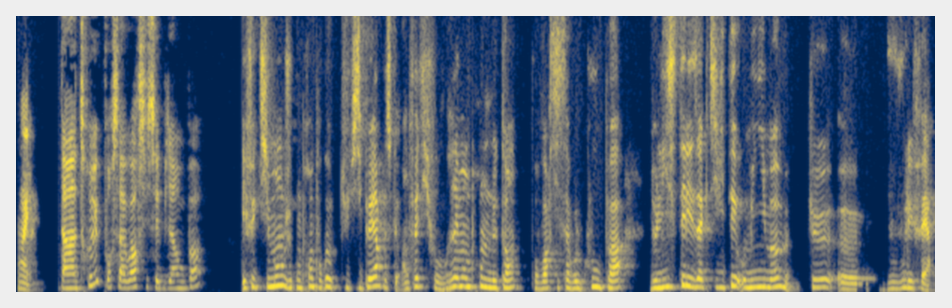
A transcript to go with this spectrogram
ouais. tu as un truc pour savoir si c'est bien ou pas? Effectivement, je comprends pourquoi tu t'y perds, parce qu'en fait, il faut vraiment prendre le temps pour voir si ça vaut le coup ou pas, de lister les activités au minimum que euh, vous voulez faire.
